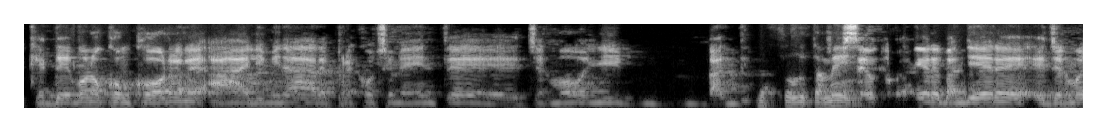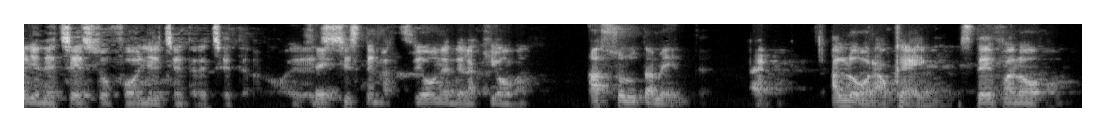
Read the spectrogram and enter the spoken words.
Che, devono concorrere a eliminare precocemente germogli, bandi- pseudobandiere, bandiere e germogli in eccesso, foglie, eccetera, eccetera. No? Sì. Sistemazione della chioma. Assolutamente. Eh. Allora, ok, Stefano,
